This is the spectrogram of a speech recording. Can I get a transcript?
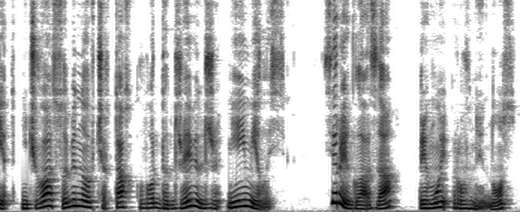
Нет, ничего особенного в чертах лорда Джевиджа не имелось. Серые глаза, прямой ровный нос,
